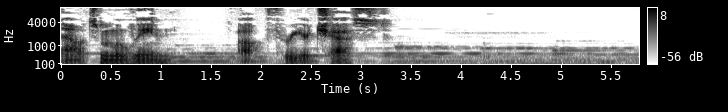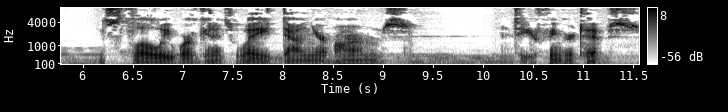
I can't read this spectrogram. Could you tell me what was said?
Now it's moving up through your chest and slowly working its way down your arms into your fingertips.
